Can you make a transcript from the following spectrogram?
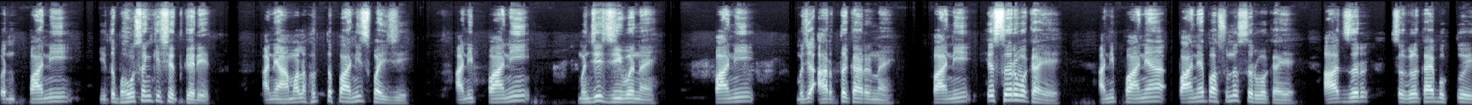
पण पाणी इथं बहुसंख्य शेतकरी आहेत आणि आम्हाला फक्त पाणीच पाहिजे. आणि पाणी म्हणजे जीवन आहे. पाणी म्हणजे अर्थकारण आहे. पाणी हे सर्व काय आहे. आणि पाण्या पाण्यापासूनच सर्व काय आहे. आज जर सगळं काय बघतोय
